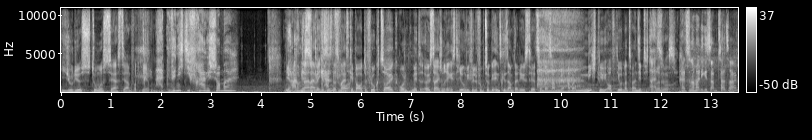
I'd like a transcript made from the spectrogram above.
Julius, du musst zuerst die Antwort geben. Hatten wir nicht die Frage schon mal? Wir Mir hatten, nein, nein, welches ist das vor. meistgebaute Flugzeug und mit österreichischen Registrierungen, wie viele Flugzeuge insgesamt da registriert sind. Das haben wir. Aber nicht, wie oft die 172 da drin Also, ist. kannst du nochmal die Gesamtzahl sagen?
